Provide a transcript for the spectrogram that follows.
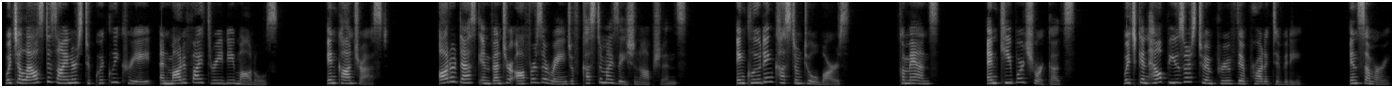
which allows designers to quickly create and modify 3D models. In contrast, Autodesk Inventor offers a range of customization options, including custom toolbars, commands, and keyboard shortcuts, which can help users to improve their productivity. In summary,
